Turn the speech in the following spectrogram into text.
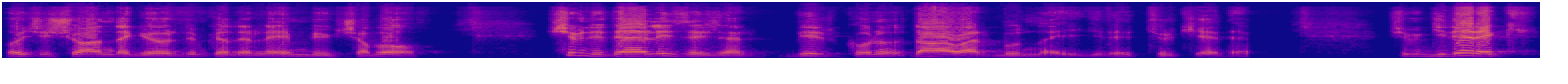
Onun için şu anda gördüğüm kadarıyla en büyük çaba o. Şimdi değerli izleyiciler bir konu daha var bununla ilgili Türkiye'de. Şimdi giderek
